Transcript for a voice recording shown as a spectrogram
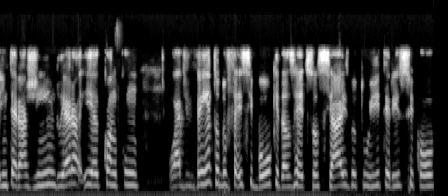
interagindo, e, era, e com, com o advento do Facebook, das redes sociais, do Twitter, isso ficou.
